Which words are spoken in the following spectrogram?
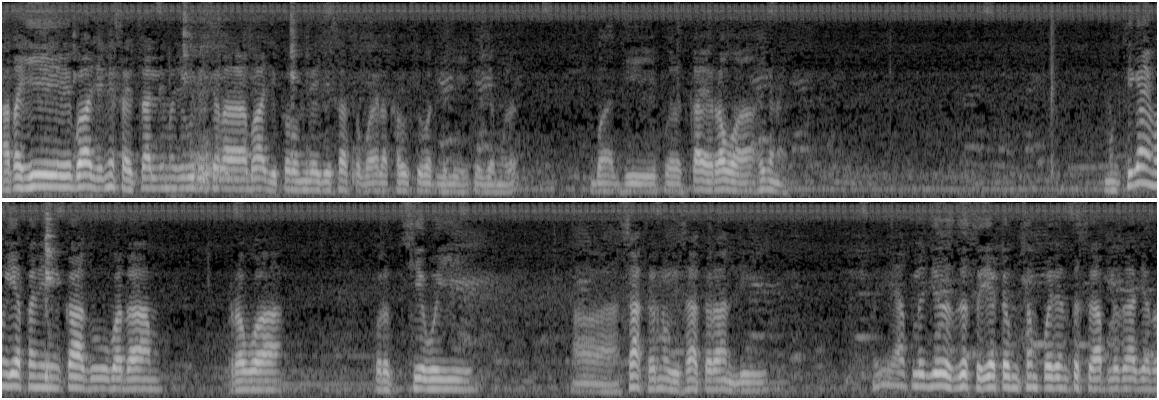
आता ही भाजी निसायची चालली म्हणजे उद्या त्याला भाजी करून द्यायची सासूबाईला खाऊशी वाटलेली त्याच्यामुळं. भाजी परत काय रवा आहे का नाही? मग ती काय मग येताना काजू बदाम रवा परत शेवई साखर नव्हती साखर आणली. म्हणजे आपलं जे जसं एटम संपदन तसं आपलं राजा आता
